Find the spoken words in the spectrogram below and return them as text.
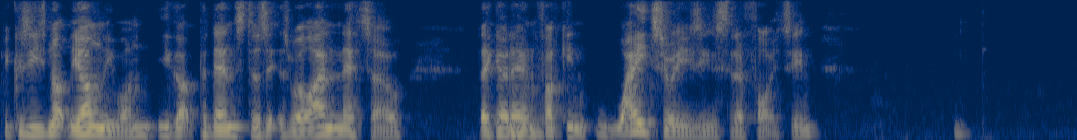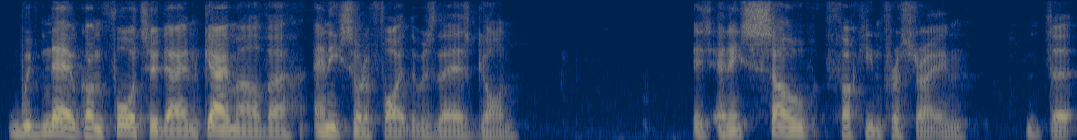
because he's not the only one. You got Podence does it as well, and Neto. They go down hmm. fucking way too easy instead of fighting we've now gone 4 2 down, game over. Any sort of fight that was there is gone. It's, and it's so fucking frustrating that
